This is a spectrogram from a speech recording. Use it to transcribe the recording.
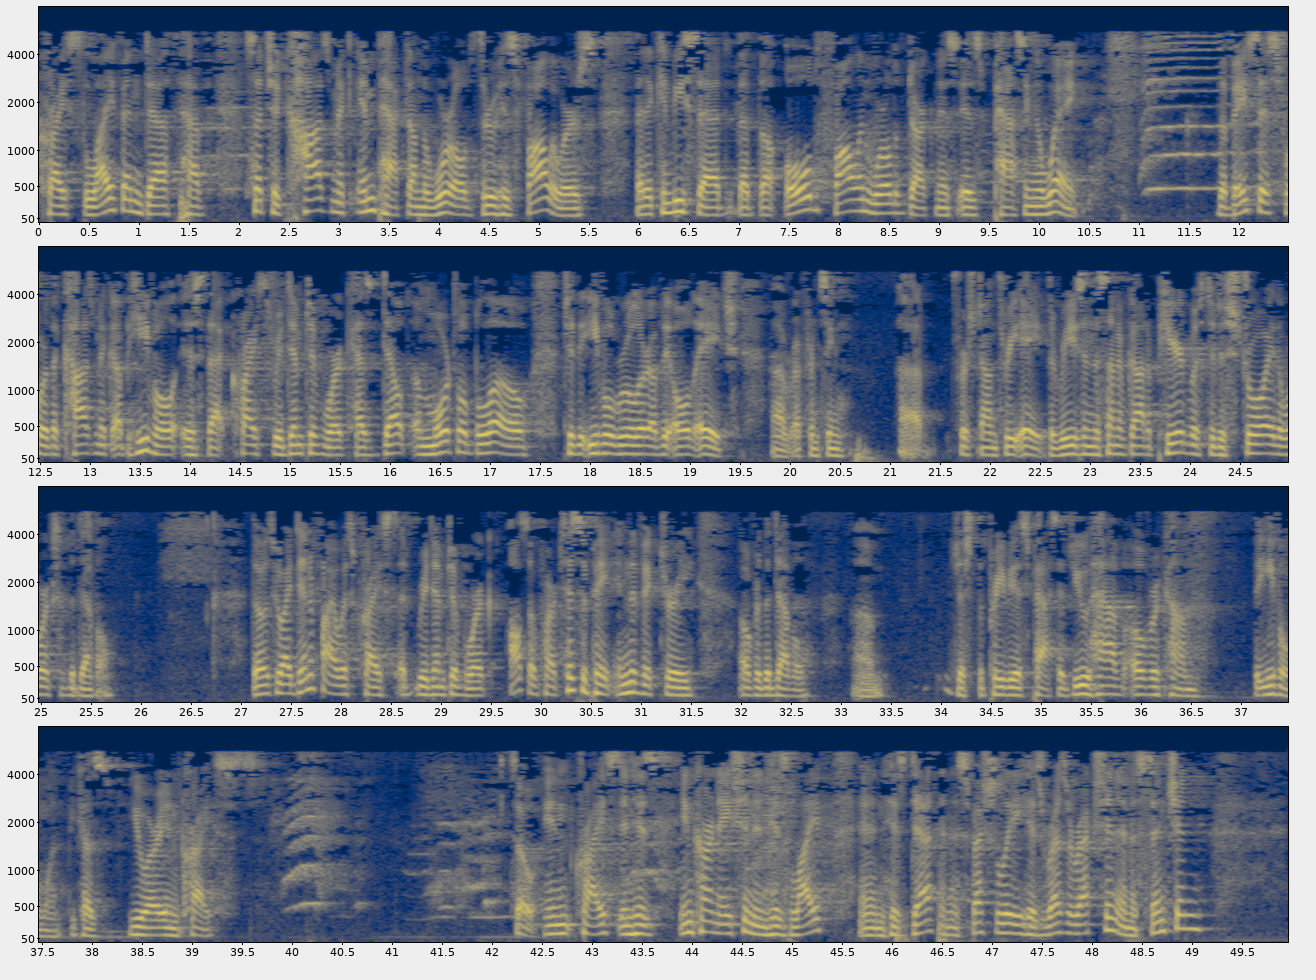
Christ's life and death have such a cosmic impact on the world through his followers that it can be said that the old fallen world of darkness is passing away. The basis for the cosmic upheaval is that Christ's redemptive work has dealt a mortal blow to the evil ruler of the old age, uh, referencing uh, 1 John 3 8. The reason the Son of God appeared was to destroy the works of the devil. Those who identify with Christ's redemptive work also participate in the victory over the devil. Um, just the previous passage. You have overcome the evil one because you are in Christ. So in Christ, in His incarnation, in His life, and His death, and especially His resurrection and ascension,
